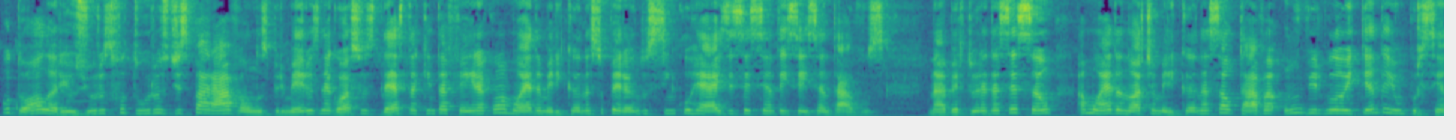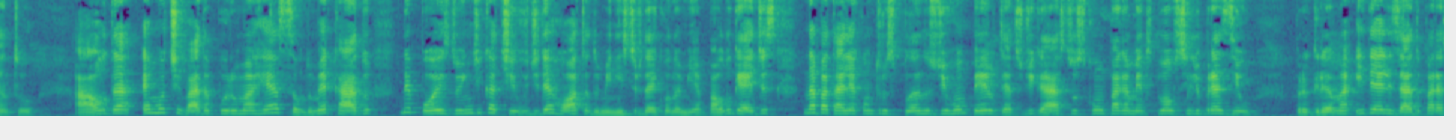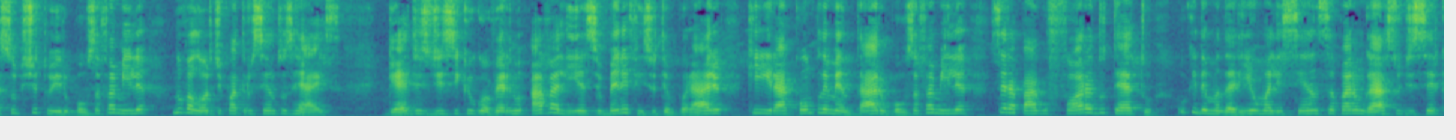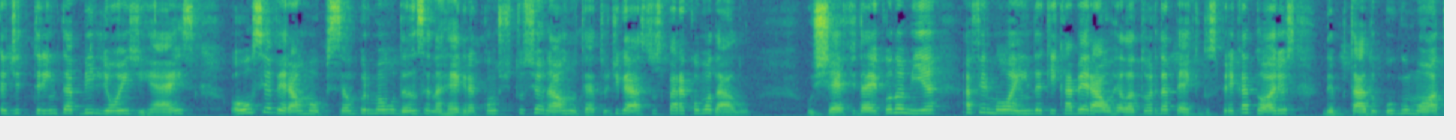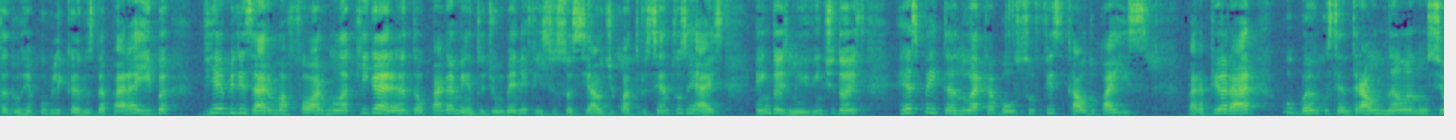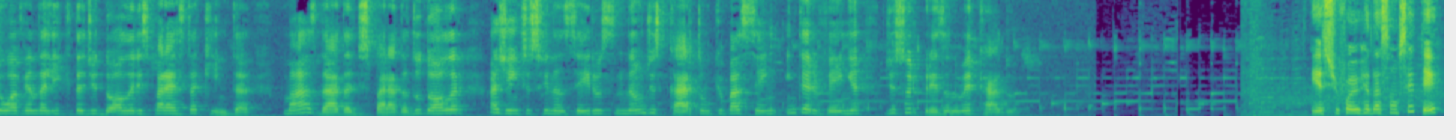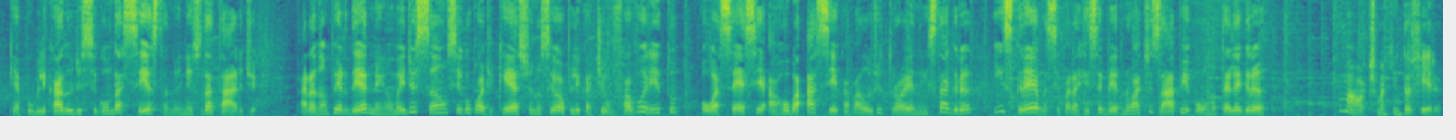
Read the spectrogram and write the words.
O dólar e os juros futuros disparavam nos primeiros negócios desta quinta-feira, com a moeda americana superando R$ 5,66. Na abertura da sessão, a moeda norte-americana saltava 1,81%. A alda é motivada por uma reação do mercado depois do indicativo de derrota do ministro da Economia Paulo Guedes na batalha contra os planos de romper o teto de gastos com o pagamento do Auxílio Brasil, programa idealizado para substituir o Bolsa Família no valor de 400 reais. Guedes disse que o governo avalia se o benefício temporário que irá complementar o Bolsa Família será pago fora do teto, o que demandaria uma licença para um gasto de cerca de 30 bilhões de reais, ou se haverá uma opção por uma mudança na regra constitucional no teto de gastos para acomodá-lo. O chefe da economia afirmou ainda que caberá ao relator da PEC dos precatórios, deputado Hugo Mota, do Republicanos da Paraíba, viabilizar uma fórmula que garanta o pagamento de um benefício social de 400 reais em 2022, respeitando o arcabouço fiscal do país. Para piorar, o Banco Central não anunciou a venda líquida de dólares para esta quinta, mas, dada a disparada do dólar, agentes financeiros não descartam que o Bacen intervenha de surpresa no mercado. Este foi o Redação CT, que é publicado de segunda a sexta, no início da tarde. Para não perder nenhuma edição, siga o podcast no seu aplicativo favorito ou acesse arroba Cavalo de Troia no Instagram e inscreva-se para receber no WhatsApp ou no Telegram. Uma ótima quinta-feira!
